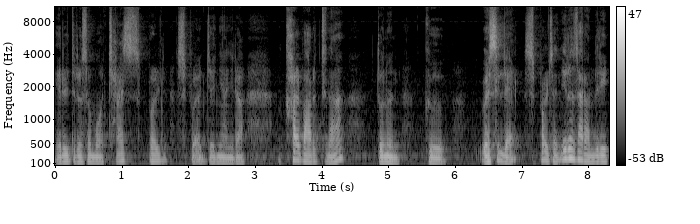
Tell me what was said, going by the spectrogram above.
예를 들어서 뭐 찰스 스펄 스펄전이 아니라 칼 바르트나 또는 그 웨슬레 스펄전 이런 사람들이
